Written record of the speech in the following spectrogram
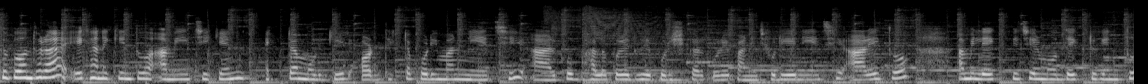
তো বন্ধুরা, এখানে কিন্তু আমি চিকেন একটা মুরগির অর্ধেকটা পরিমাণ নিয়েছি। আর খুব ভালো করে ধুয়ে পরিষ্কার করে পানি ছড়িয়ে নিয়েছি। আর এই তো আমি লেগ পিচের মধ্যে একটু কিন্তু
